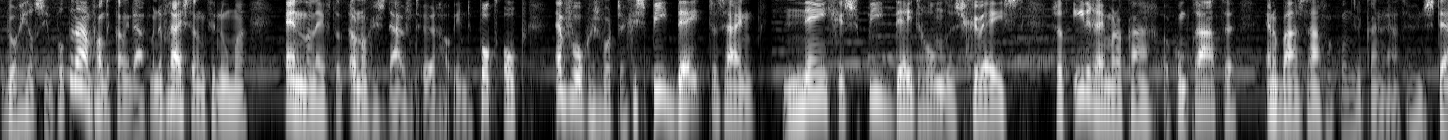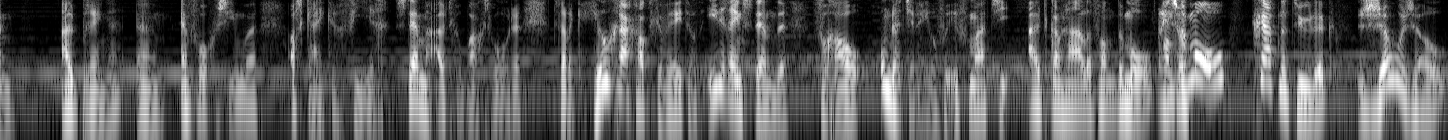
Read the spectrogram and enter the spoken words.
door heel simpel de naam van de kandidaat met de vrijstelling te noemen. En dan levert dat ook nog eens 1000 euro in de pot op. En vervolgens wordt er gespeeddate. Er zijn negen speeddate rondes geweest. Zodat iedereen met elkaar kon praten. En op basis daarvan konden de kandidaten hun stem uitbrengen. Ehm, en vervolgens zien we als kijker vier stemmen uitgebracht worden. Terwijl ik heel graag had geweten wat iedereen stemde. Vooral omdat je er heel veel informatie uit kan halen van de mol. Want zo- de mol gaat natuurlijk sowieso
